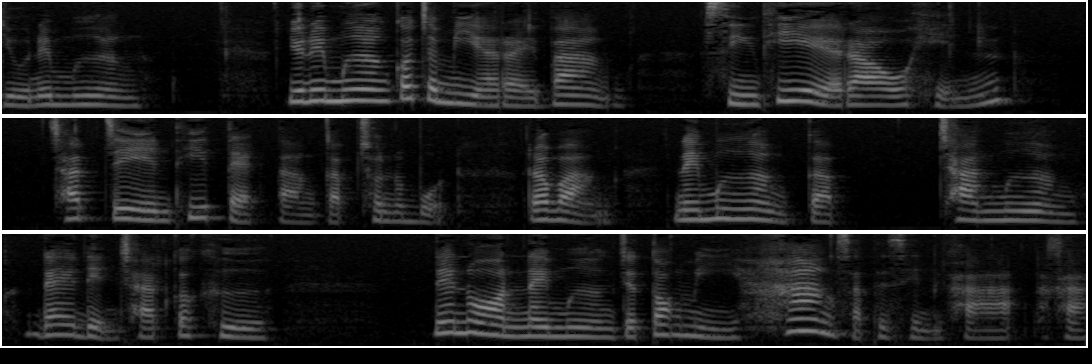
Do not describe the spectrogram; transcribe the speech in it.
อยู่ในเมือง อยู่ในเมืองก็จะมีอะไรบ้าง สิ่งที่เราเห็นชัดเจนที่แตกต่างกับชนบท ระหว่างในเมืองกับชานเมืองได้เด่นชัดก็คือ แน่นอนในเมืองจะต้องมีห้างสรรพสินค้านะคะ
